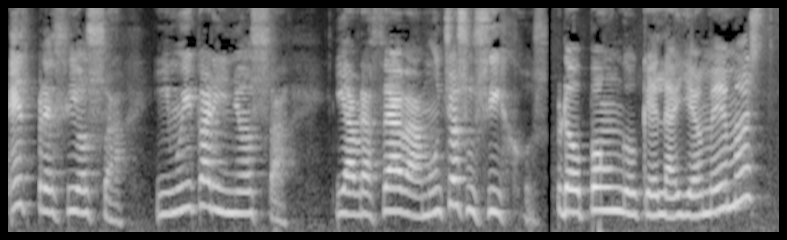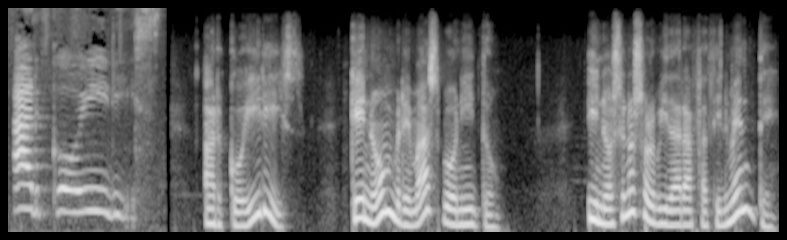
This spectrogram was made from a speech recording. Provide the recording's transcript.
es preciosa y muy cariñosa y abrazaba mucho a sus hijos. Propongo que la llamemos Arcoiris. Arcoíris. ¡Qué nombre más bonito! Y no se nos olvidará fácilmente.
